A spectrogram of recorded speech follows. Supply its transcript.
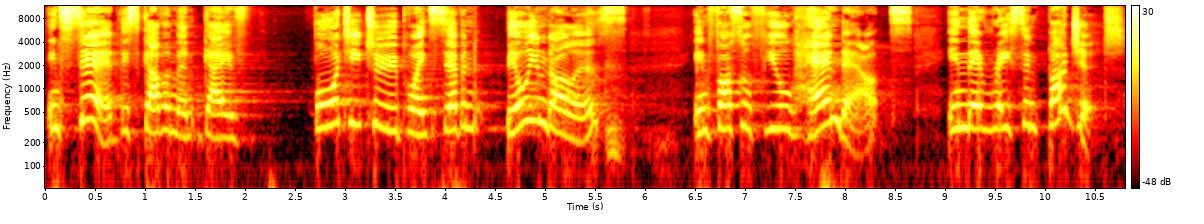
Instead, this government gave $42.7 billion in fossil fuel handouts in their recent budget,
